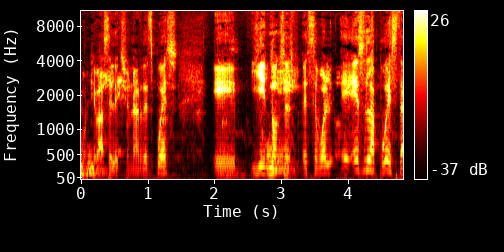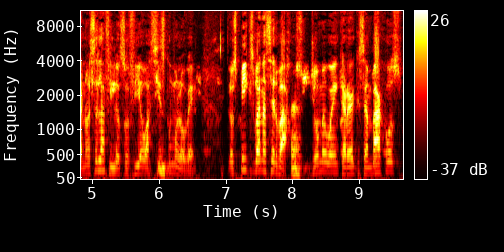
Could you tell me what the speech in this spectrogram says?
porque va a seleccionar después. Eh, y entonces eh, se vuelve, eh, esa es la apuesta, ¿no? Esa es la filosofía o así es como lo ven. Los picks van a ser bajos. Ah. Yo me voy a encargar de que sean bajos.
